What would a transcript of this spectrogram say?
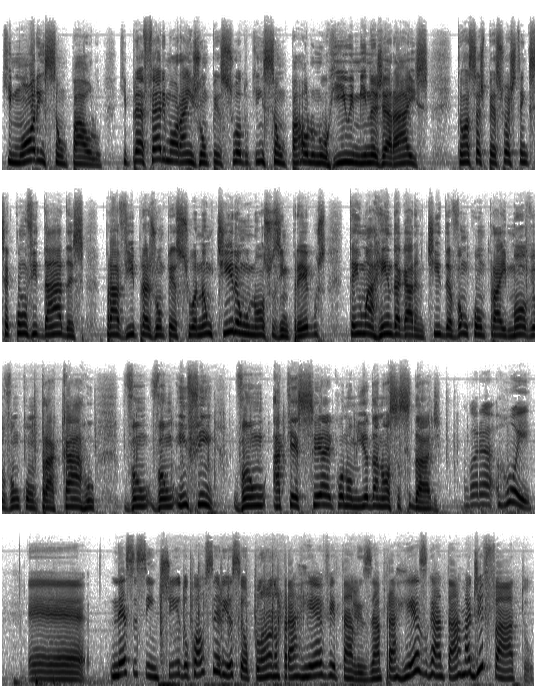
que mora em São Paulo, que prefere morar em João Pessoa do que em São Paulo, no Rio e Minas Gerais. Então essas pessoas têm que ser convidadas para vir para João Pessoa, não tiram os nossos empregos, têm uma renda garantida, vão comprar imóvel, vão comprar carro, vão, vão, enfim, vão aquecer a economia da nossa cidade. Agora, Rui, é, nesse sentido, qual seria o seu plano para revitalizar, para resgatar, mas de fato,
